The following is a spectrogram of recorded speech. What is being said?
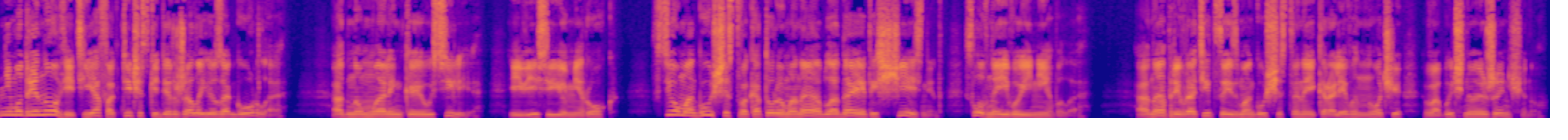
Не мудрено, ведь я фактически держал ее за горло. Одно маленькое усилие, и весь ее мирок, все могущество, которым она обладает, исчезнет, словно его и не было. Она превратится из могущественной королевы ночи в обычную женщину.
